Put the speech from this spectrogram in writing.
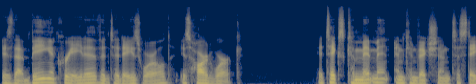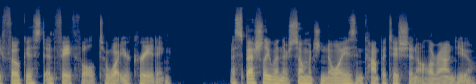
is that being a creative in today's world is hard work. It takes commitment and conviction to stay focused and faithful to what you're creating, especially when there's so much noise and competition all around you.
